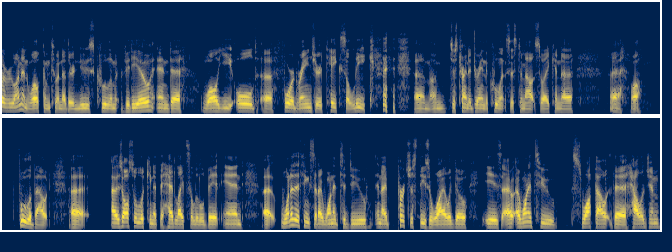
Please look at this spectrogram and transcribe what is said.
everyone and welcome to another News Coulomb video. And uh, while ye old uh, Ford Ranger takes a leak um, I'm just trying to drain the coolant system out so I can uh, well fool about. Uh, I was also looking at the headlights a little bit and uh, one of the things that I wanted to do and I purchased these a while ago is I, I wanted to swap out the halogen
